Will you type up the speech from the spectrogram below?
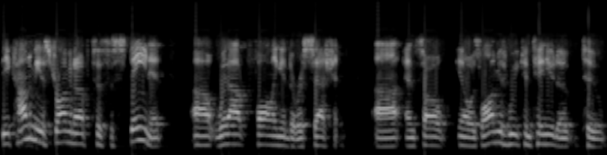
the economy is strong enough to sustain it uh, without falling into recession. Uh, and so, you know, as long as we continue to to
